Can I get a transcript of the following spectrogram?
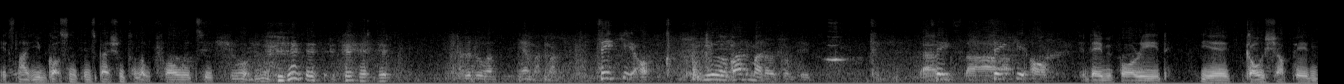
It's like you've got something special to look forward to. Sure. Good one. Yeah, man, man. Take it off. You're a bad man or something. Take, take it off. The day before Eid, you go shopping,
